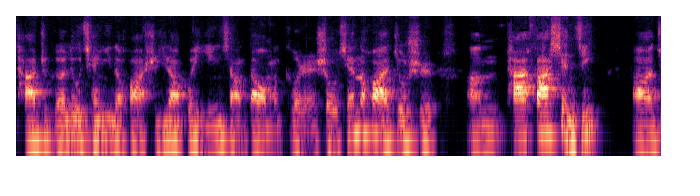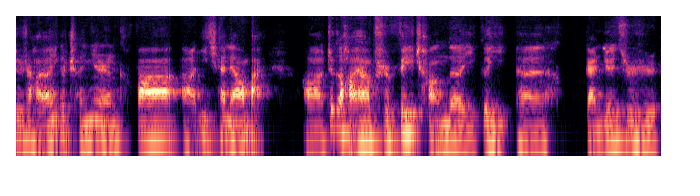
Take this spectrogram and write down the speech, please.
它这个六千亿的话，实际上会影响到我们个人。首先的话就是嗯他发现金啊，就是好像一个成年人发啊一千两百。啊，这个好像是非常的一个呃，感觉就是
